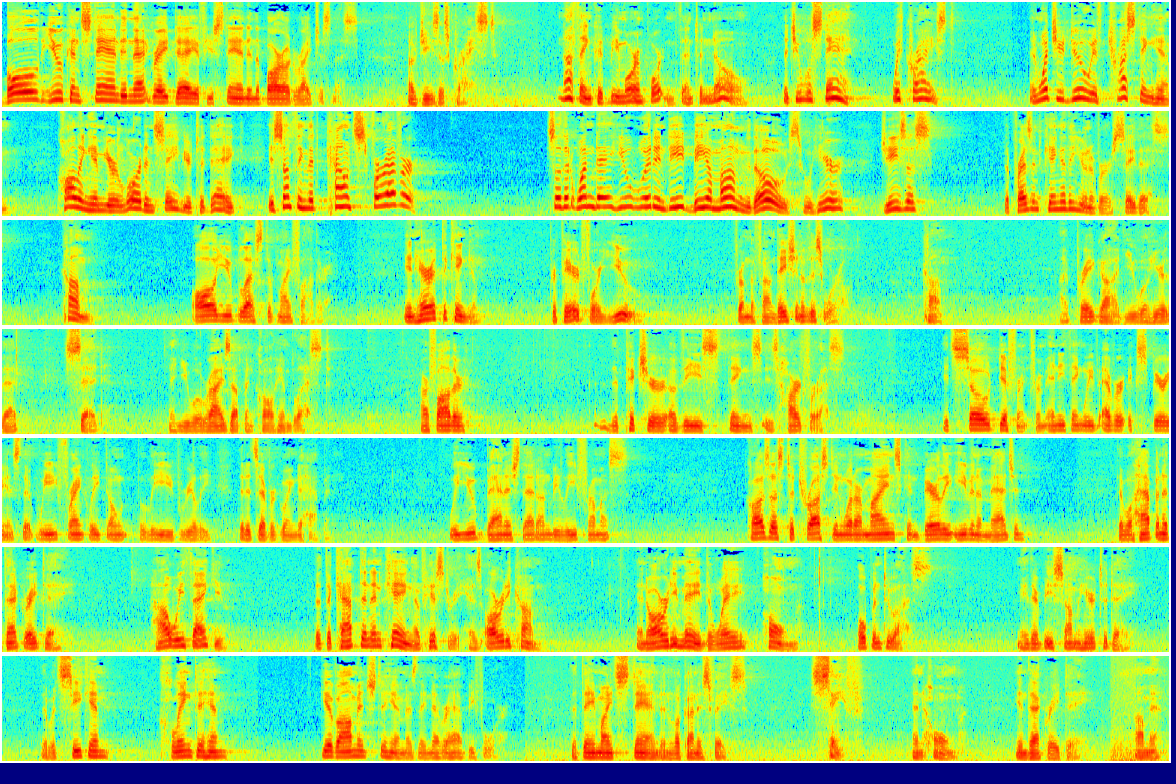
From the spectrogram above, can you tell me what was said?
Bold, you can stand in that great day if you stand in the borrowed righteousness of Jesus Christ. Nothing could be more important than to know that you will stand with Christ and what you do with trusting Him, calling Him your Lord and Savior today, is something that counts forever. So that one day you would indeed be among those who hear Jesus, the present King of the universe, say this Come, all you blessed of my Father, inherit the kingdom prepared for you from the foundation of this world come. I pray, God, you will hear that said, and you will rise up and call him blessed. Our Father, the picture of these things is hard for us. It's so different from anything we've ever experienced that we frankly don't believe really that it's ever going to happen. Will you banish that unbelief from us? Cause us to trust in what our minds can barely even imagine that will happen at that great day. How we thank you that the captain and king of history has already come and already made the way home open to us. May there be some here today that would seek him, cling to him, give homage to him as they never have before that they might stand and look on his face, safe and home in that great day. Amen.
